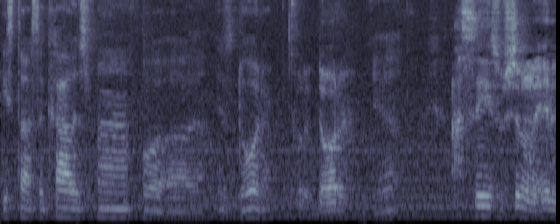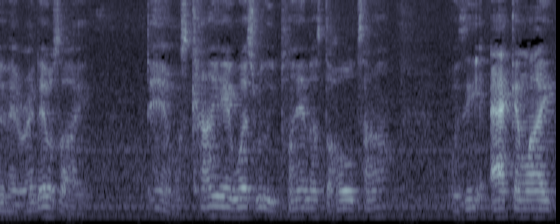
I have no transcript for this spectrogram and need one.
he starts a college fund for uh his daughter. For the daughter, Yeah. I seen some shit on the internet. Right, they was like, "Damn, was Kanye West really playing us the whole time? Was he acting like?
